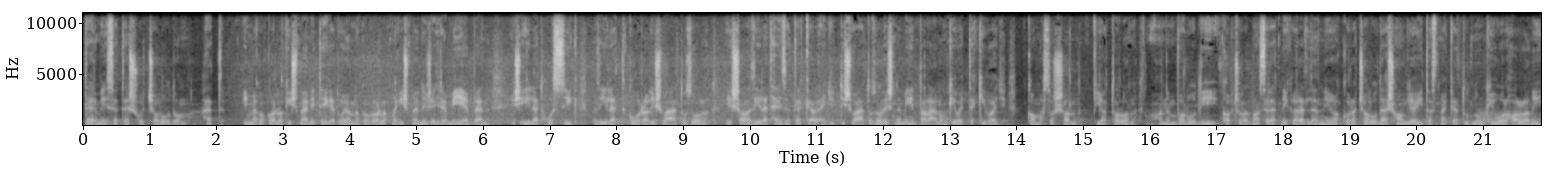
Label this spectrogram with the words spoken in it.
természetes, hogy csalódom. Hát én meg akarlak ismerni téged, olyannak akarlak megismerni, és egyre mélyebben, és élethosszig, az életkorral is változol, és az élethelyzetekkel együtt is változol, és nem én találom ki, hogy te ki vagy, kamaszosan, fiatalon, hanem valódi kapcsolatban szeretnék veled lenni, akkor a csalódás hangjait azt meg kell tudnunk jól hallani,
